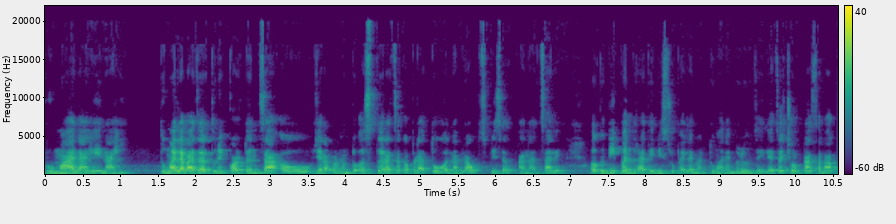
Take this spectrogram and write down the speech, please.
रुमाल आहे नाही. तुम्हाला बाजारातून एक कॉटनचा ज्याला आपण म्हणतो अस्तराचा कपडा तो आणा ब्लाऊज पीस आणा चालेल. अगदी पंधरा ते वीस रुपयाला तुम्हाला मिळून जाईल. याचा छोटासा भाग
